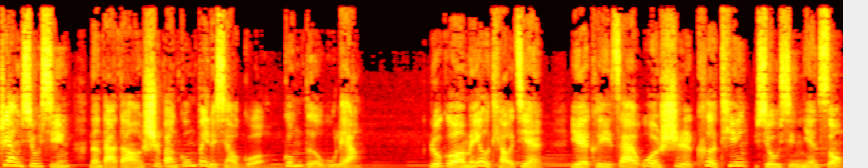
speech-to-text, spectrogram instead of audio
这样修行能达到事半功倍的效果，功德无量。如果没有条件，也可以在卧室、客厅修行念诵，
